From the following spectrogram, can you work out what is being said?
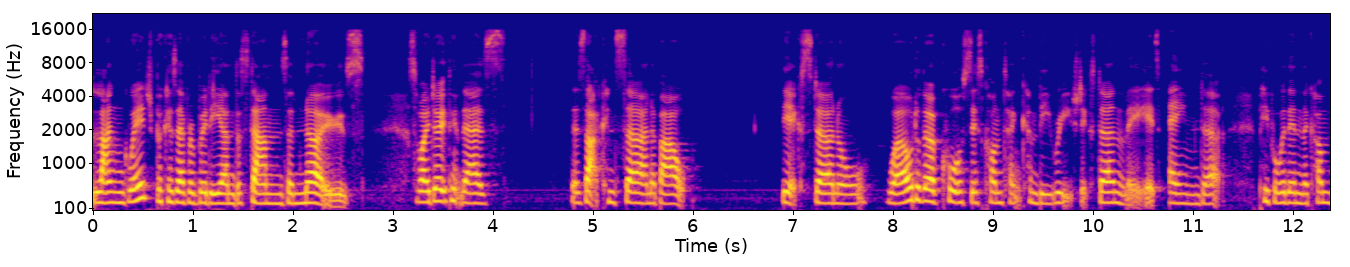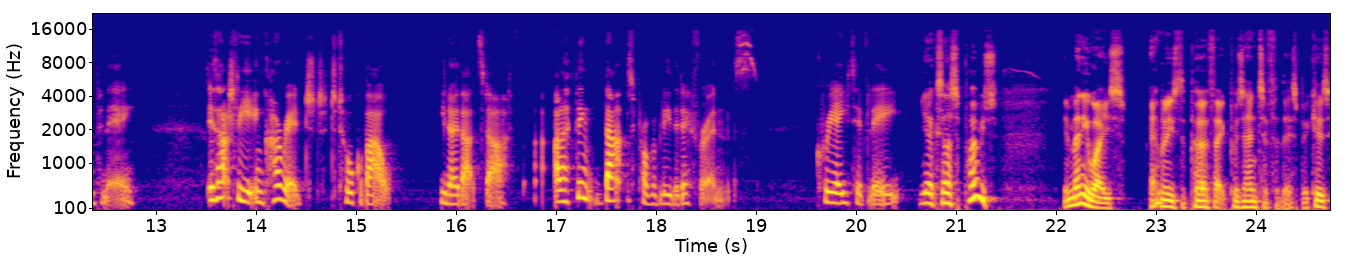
language because everybody understands and knows. So I don't think there's there's that concern about the external world. Although, of course, this content can be reached externally, it's aimed at people within the company. It's actually encouraged to talk about, you know, that stuff. And I think that's probably the difference creatively. Yeah, because I suppose in many ways, Emily's the perfect presenter for this because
